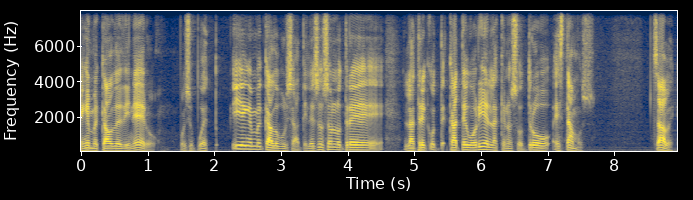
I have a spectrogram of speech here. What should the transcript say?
en el mercado de dinero, por supuesto, y en el mercado bursátil. Esas son los tres, las tres categorías en las que nosotros estamos, ¿sabe?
